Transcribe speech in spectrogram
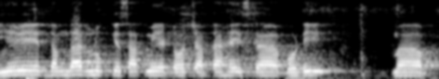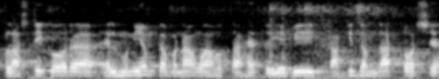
ये दमदार लुक के साथ में ये टॉर्च आता है। इसका बॉडी प्लास्टिक और एलमिनियम का बना हुआ होता है तो ये भी काफ़ी दमदार टॉर्च है।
